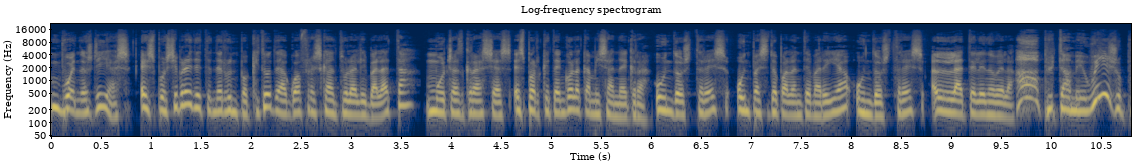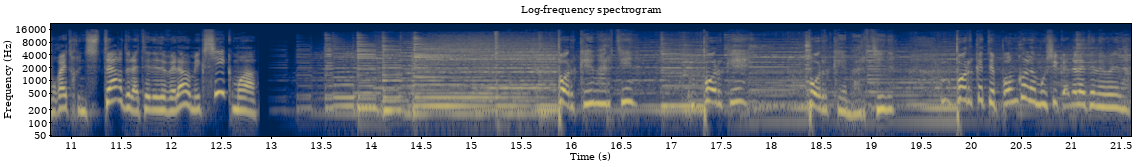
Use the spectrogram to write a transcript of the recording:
Buenos días. ¿Es posible de tener un poquito de agua fresca en tu la libalata? Muchas gracias. Es porque tengo la camisa negra. Un, dos, tres. Un pasito pa'lante María. Un, dos, tres. La telenovela. Oh, putain, mais oui, je pourrais être une star de la telenovela au Mexique, moi. ¿Por qué, Martín? ¿Por qué, Martín? Porque te pongo la música de la telenovela.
